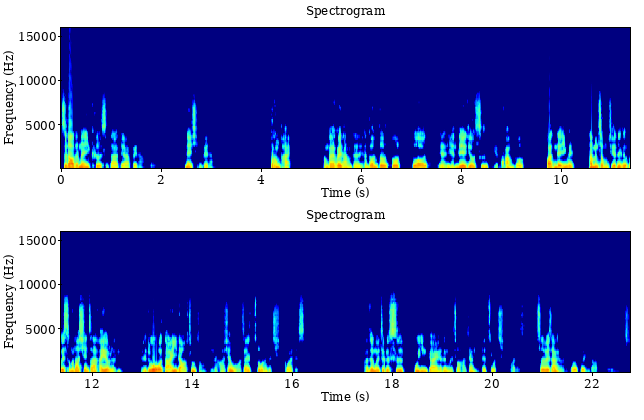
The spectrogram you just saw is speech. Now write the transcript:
知道的那一刻是大家非常的内心非常的澎湃，澎湃非常的很多人都都都呃眼泪就是眼眶都泛泪，因为他们总觉得那个为什么到现在还有人，如果我打胰岛素，总觉得好像我在做那个奇怪的事情，他认为这个是不应该，认为说好像你在做奇怪的事情，社会上有很多对胰岛素的误解，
